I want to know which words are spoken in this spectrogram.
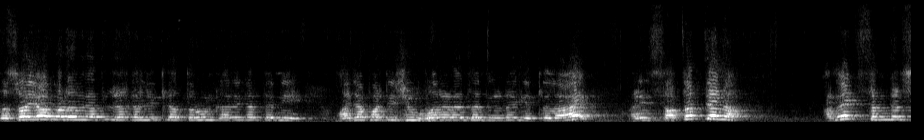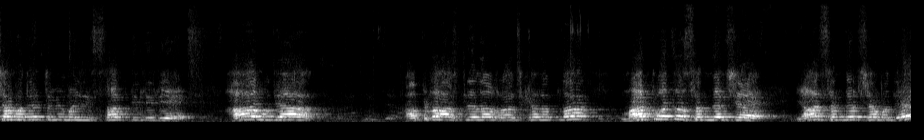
तसं या वडगावातल्या गल्लीतल्या तरुण कार्यकर्त्यांनी माझ्या पाठीशी उभं राहण्याचा निर्णय घेतलेला आहे. आणि सातत्यानं अनेक संघर्षामध्ये तुम्ही माझी साथ दिलेली आहे. हा उद्या आपला असलेला राजकारणातला महत्त्वाचा संघर्ष आहे. या संघर्षामध्ये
